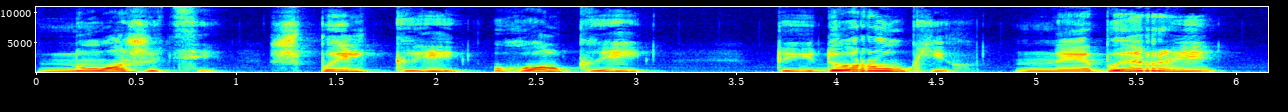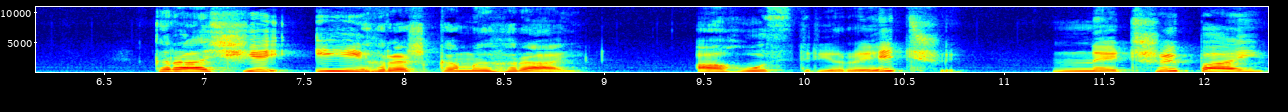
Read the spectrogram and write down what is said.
Ножиці, шпильки, голки. Ти до рук їх не бери. Краще іграшками грай, а гострі речі не чіпай.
